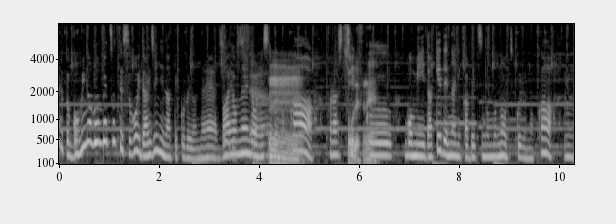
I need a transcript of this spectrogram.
えるとゴミの分別ってすごい大事になってくるよね。バイオ燃料にするのか、プラスチックゴミだけで何か別のものを作るのかうん。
